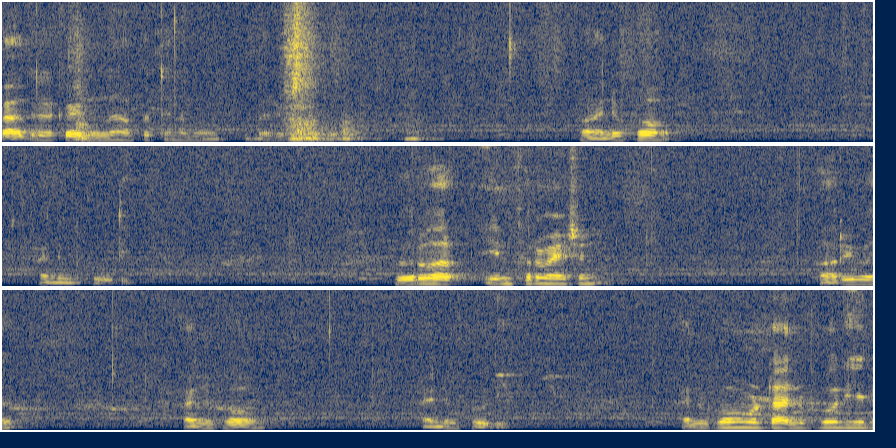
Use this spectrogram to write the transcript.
കാതിൽ കഴിയുന്ന അപ്പം തന്നെ വരുമ്പോൾ അനുഭവം അനുഭൂതി. വെറും ഇൻഫർമേഷൻ അറിവ് അനുഭവം അനുഭൂതി. അനുഭവം വിട്ട് അനുഭൂതിയിൽ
